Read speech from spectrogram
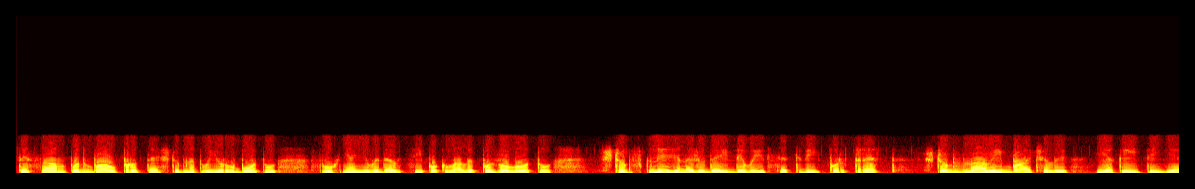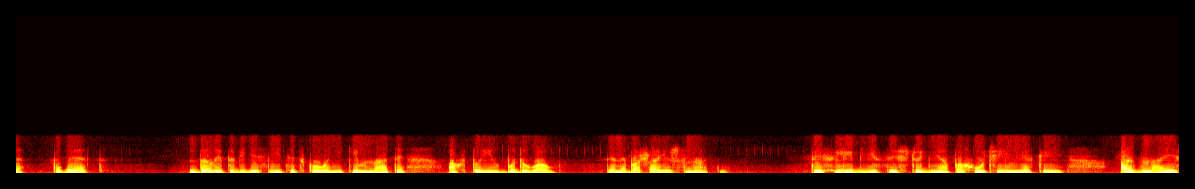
Ти сам подбав про те, щоб на твою роботу слухняні видавці поклали по золоту, щоб з книги на людей дивився твій портрет, щоб знали й бачили, який ти є поет. Дали тобі ясні цяцьковані кімнати, а хто їх будував, ти не бажаєш знати. Ти хліб їси щодня пахучий і м'який, а знаєш,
